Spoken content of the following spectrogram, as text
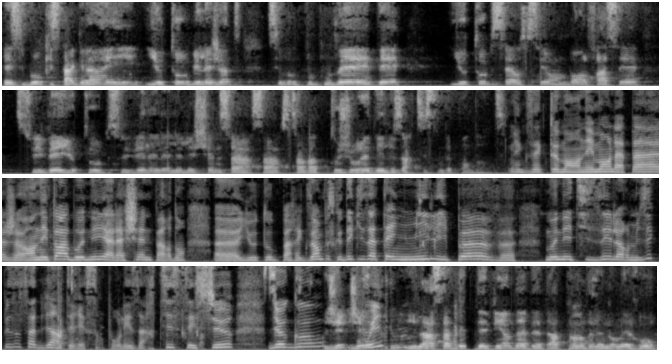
Facebook, Instagram et YouTube. Les gens, si vous, vous pouvez aider, YouTube, c'est aussi un bon facile suivez YouTube, suivez les, les, les chaînes, ça, ça, ça, va toujours aider les artistes indépendants. Exactement, en aimant la page, en étant abonné à la chaîne, pardon, euh, YouTube par exemple, parce que dès qu'ils atteignent 1000, ils peuvent monétiser leur musique, puis ça, ça devient intéressant pour les artistes, c'est sûr. Diogo, oui? Là, ça devient d'attendre les numéros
